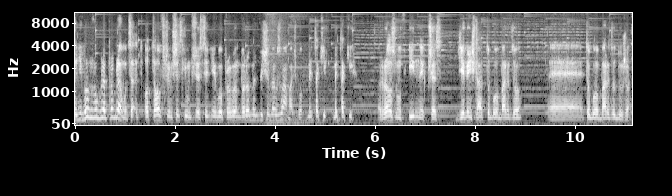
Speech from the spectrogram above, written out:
to nie byłoby w ogóle problemu. O to w tym wszystkim wszyscy nie było problemu, bo Robert by się dał złamać, bo my takich, my takich rozmów innych przez 9 lat to było bardzo, e, to było bardzo dużo.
